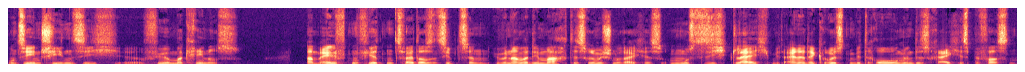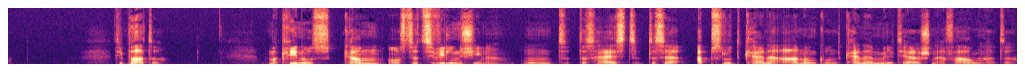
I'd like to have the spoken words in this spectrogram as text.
und sie entschieden sich äh, für Macrinus. Am 11.04.2017 übernahm er die Macht des Römischen Reiches und musste sich gleich mit einer der größten Bedrohungen des Reiches befassen. Die Parther. Macrinus kam aus der zivilen Schiene und das heißt, dass er absolut keine Ahnung und keine militärischen Erfahrungen hatte.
